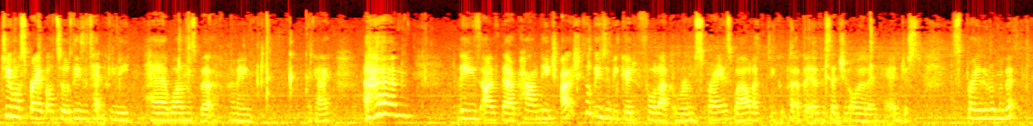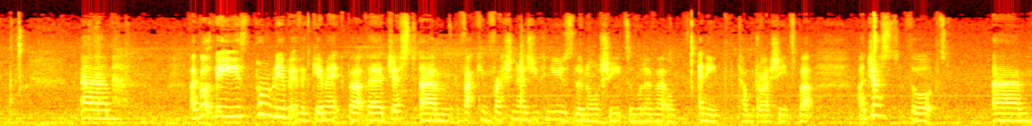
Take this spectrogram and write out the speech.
two more spray bottles. These are technically the hair ones but I mean okay. Um, these I've they're a pound each. I actually thought these would be good for like room spray as well. Like you could put a bit of essential oil in here and just spray the room a bit. Um I got these probably a bit of a gimmick but they're just um, vacuum fresheners. You can use Lenor sheets or whatever or any tumble dryer sheets but I just thought um,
